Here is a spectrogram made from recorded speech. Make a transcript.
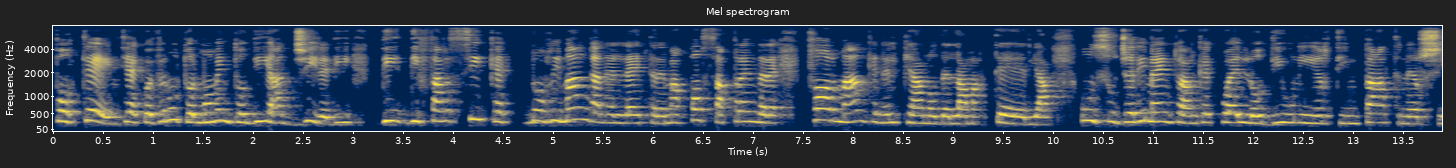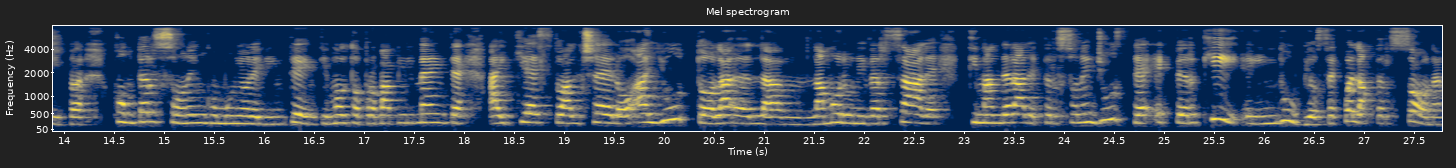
potenti, ecco è venuto il momento di agire, di, di, di far sì che non rimanga nell'etere ma possa prendere forma anche nel piano della materia. Un suggerimento è anche quello di unirti in partnership con persone in comunione di intenti, molto probabilmente hai chiesto al cielo aiuto, l'amore la, la, universale ti manderà le persone giuste e per chi è in dubbio se quella persona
